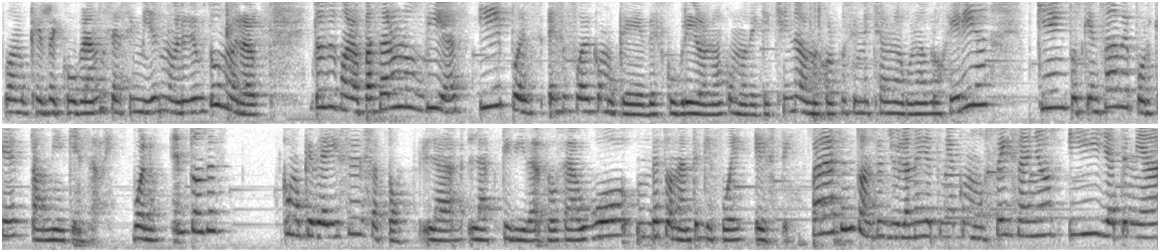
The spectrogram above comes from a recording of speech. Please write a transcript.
como que recobrándose a sí mismo, les digo, estuvo muy raro. Entonces, bueno, pasaron los días y pues eso fue como que descubrieron, ¿no? Como de que China a lo mejor pues sí me echaron alguna brujería. ¿Quién? Pues quién sabe, ¿por qué? También quién sabe. Bueno, entonces como que de ahí se desató la, actividad, o sea, hubo un detonante que fue este. Para ese entonces, Juliana ya tenía como 6 años y ya tenía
